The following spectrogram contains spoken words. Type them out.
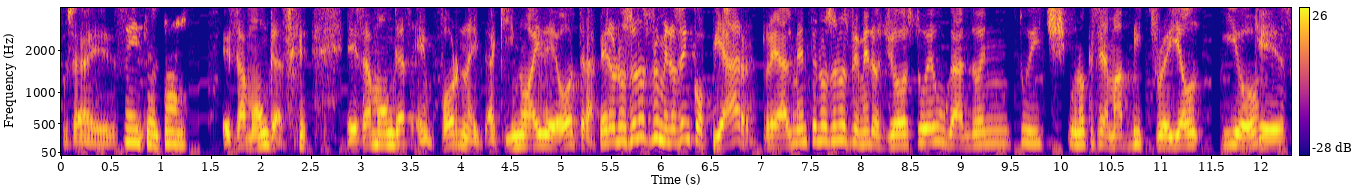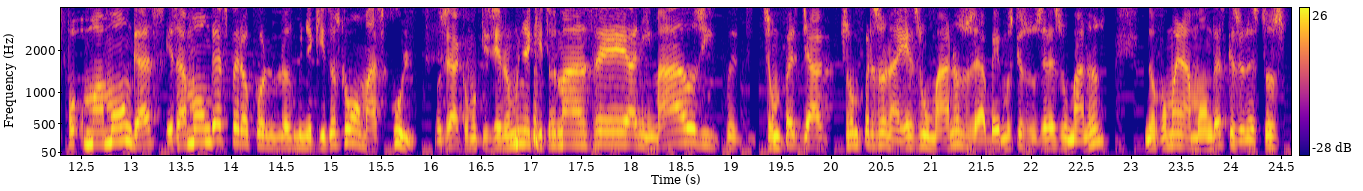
O sea, es... Sí, total. es Among Us. Es Among Us en Fortnite. Aquí no hay de otra. Pero no son los primeros en copiar. Realmente no son los primeros. Yo estuve jugando en Twitch uno que se llama Betrayal IO, que es Among Us. Es Among Us, pero con los muñequitos como más cool. O sea, como que hicieron muñequitos más eh, animados y pues son ya son personajes humanos. O sea, vemos que son seres humanos. No como en Among Us, que son estos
